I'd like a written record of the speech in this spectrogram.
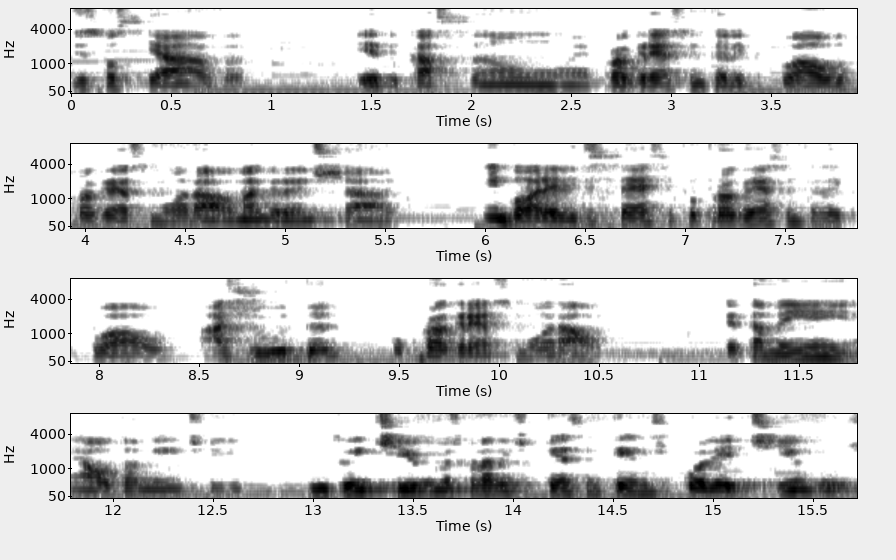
dissociava educação, é, progresso intelectual do progresso moral, uma grande chave. Embora ele dissesse que o progresso intelectual ajuda o progresso moral, que também é altamente intuitivo. Mas quando a gente pensa em termos coletivos,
